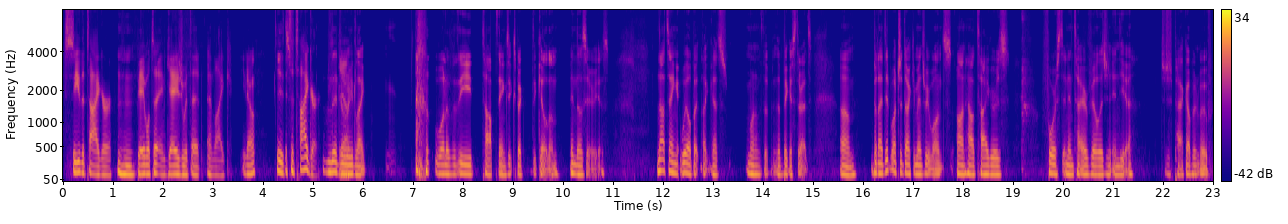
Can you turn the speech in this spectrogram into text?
see the tiger, Mhm. be able to engage with it, and like, you know, It's, it's a tiger. literally like one of the top things expected to kill them in those areas. Not saying it will, but like that's one of the the biggest threats. Um, but I did watch a documentary once on how tigers forced an entire village in India to just pack up and move.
